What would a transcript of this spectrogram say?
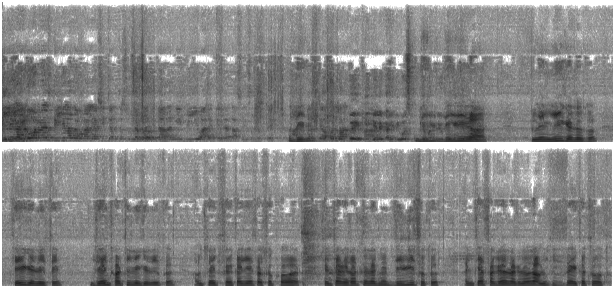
दिल्लीला दोन वेळेस दिल्लीला जाऊन आले अशी चर्चा सुरू आहे अजितदादांनी दिल्ली वाऱ्या केल्यात असंही समजतंय दि- आपण बघतोय की गेले काही दिवस मुख्यमंत्री दि- दिल्लीला मी मी गेलो होतो. ते गेले होते. जयंत पाटीलही गेले होतं. आमचं एक सहकारी आहेत अशोक पवार. त्यांच्या घरातलं लग्न दिल्लीत होतं. आणि त्या सगळ्या लग्नाला आम्ही तिथं एकत्र होतो.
